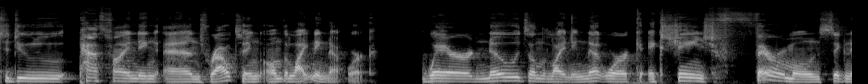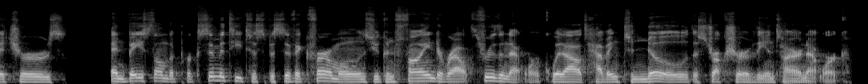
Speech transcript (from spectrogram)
to do pathfinding and routing on the Lightning Network, where nodes on the Lightning Network exchange pheromone signatures. And based on the proximity to specific pheromones, you can find a route through the network without having to know the structure of the entire network.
